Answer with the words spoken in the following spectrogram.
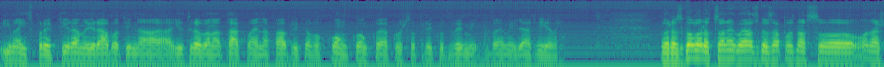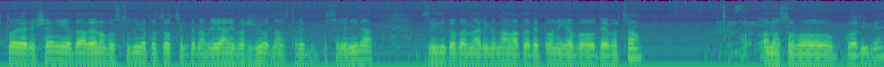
има испроектирано и работи на изградба на таква една фабрика во Хонг Конг која кошта преку 2, 2 милиарди евра. Во разговорот со него јас го запознав со она што е решение дадено во студијата за оценка на влијание врз животна средина за изградба на регионалната депонија во Дебрца, односно во Годиве.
